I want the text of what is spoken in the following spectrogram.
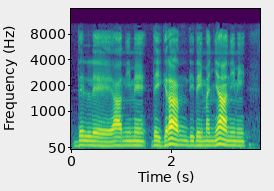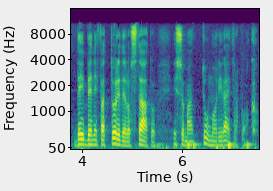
delle anime, dei grandi, dei magnanimi, dei benefattori dello Stato. Insomma, tu morirai tra poco,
